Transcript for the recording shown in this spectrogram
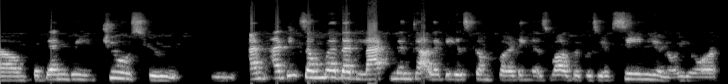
Um, but then we choose to, and I think somewhere that lack mentality is comforting as well because you've seen, you know, your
